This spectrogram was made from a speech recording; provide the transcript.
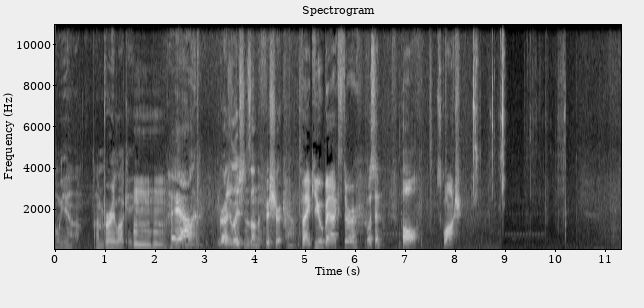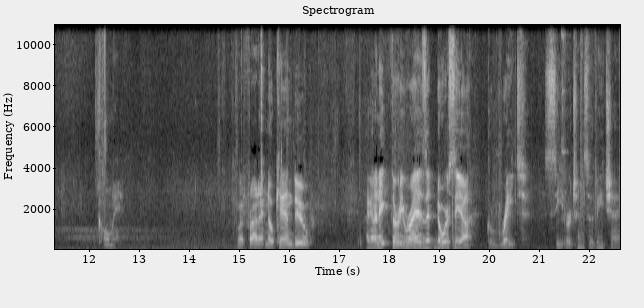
Oh, yeah. I'm very lucky. Mm-hmm. Hey, Alan. Congratulations on the Fisher account. Thank you, Baxter. Listen, Paul, squash. Call me. What, Friday? No can do. I got an 830 res at Dorsia. Great. Sea urchin ceviche.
